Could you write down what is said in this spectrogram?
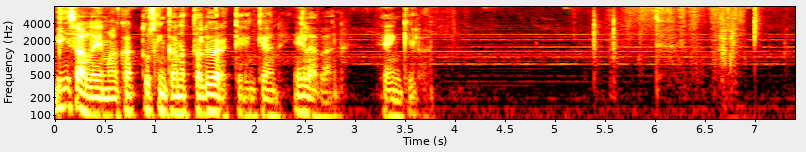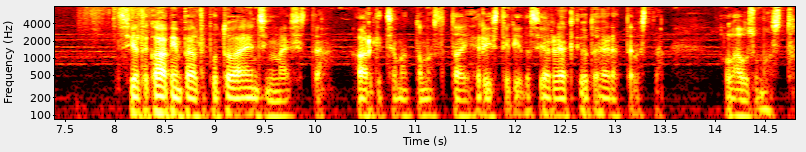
Viisaan leimaa tuskin kannattaa lyödä kehenkään elävään henkilöön. Sieltä kaapin päältä putoaa ensimmäisestä harkitsemattomasta tai ristiriitaisia reaktioita herättävästä lausumasta.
